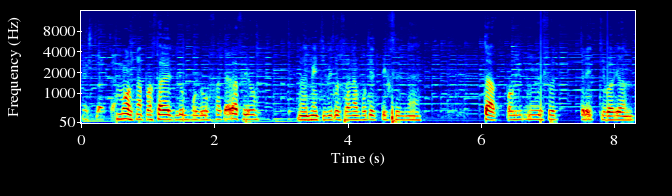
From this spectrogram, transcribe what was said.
Шестерка. Можно поставить любую фотографию, но имейте в виду, что она будет пиксельная. Так, поглядим еще третий вариант.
